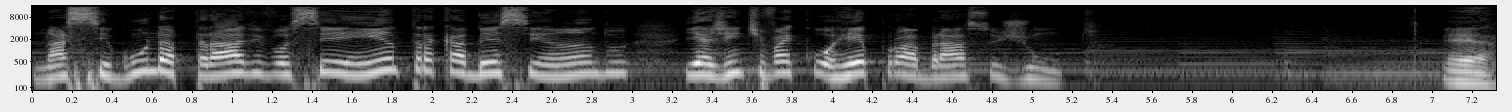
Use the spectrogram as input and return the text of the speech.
Na segunda trave você entra cabeceando e a gente vai correr para o abraço junto. É,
